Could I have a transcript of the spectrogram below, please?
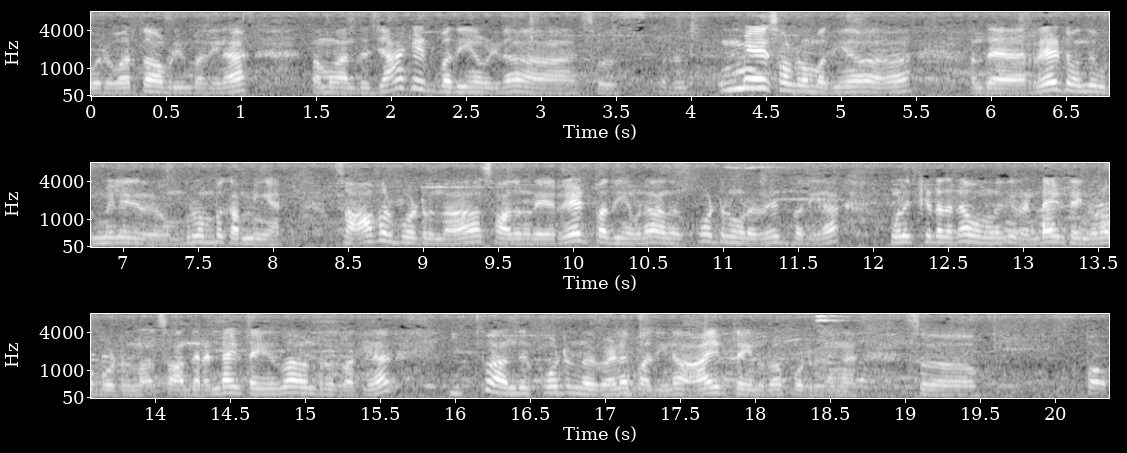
ஒரு வருத்தம் அப்படின்னு பார்த்தீங்கன்னா நம்ம அந்த ஜாக்கெட் பார்த்தீங்க அப்படின்னா ஸோ உண்மையே சொல்கிறோம் பார்த்தீங்கன்னா அந்த ரேட் வந்து உண்மையிலேயே ரொம்ப ரொம்ப கம்மிங்க. ஸோ ஆஃபர் போட்டிருந்தான் ஸோ அதனுடைய ரேட் பார்த்தீங்க அப்படின்னா அந்த கோட்டனோட ரேட் பார்த்தீங்கன்னா உங்களுக்கு கிட்டத்தட்ட உங்களுக்கு ரெண்டாயிரத்தி ஐநூறுரூவா போட்டிருந்தான் ஸோ அந்த ரெண்டாயிரத்தி ஐநூறுரூவான்றது பார்த்தீங்கன்னா இப்போ அந்த கோட்டனோட விலை பார்த்தீங்கன்னா ஆயிரத்தி ஐநூறுரூவா போட்டிருக்காங்க. ஸோ பா-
